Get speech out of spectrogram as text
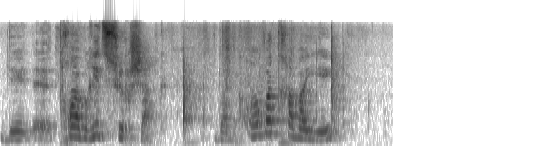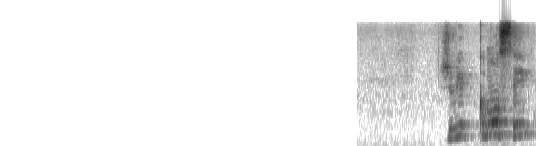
des, euh, trois brides sur chaque. Donc, on va travailler Je vais commencer,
